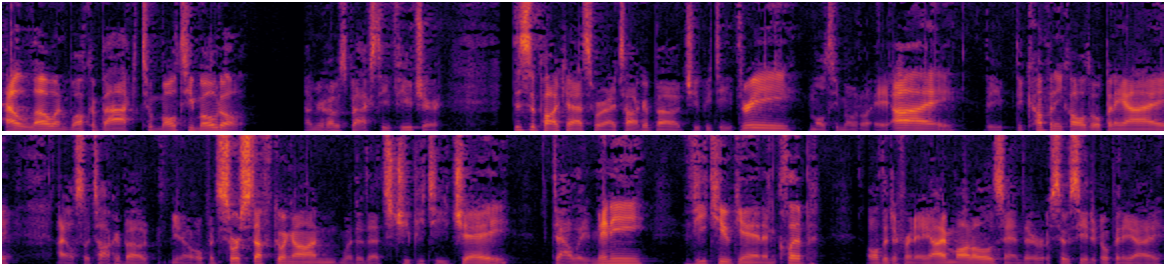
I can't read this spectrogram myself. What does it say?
Hello and welcome back to Multimodal. I'm your host, Bakz T. Future. This is a podcast where I talk about GPT-3, multimodal AI, the, the company called OpenAI. I also talk about, you know, open source stuff going on, whether that's GPT-J, DALL-E Mini, VQGAN and Clip, all the different AI models and their associated OpenAI,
